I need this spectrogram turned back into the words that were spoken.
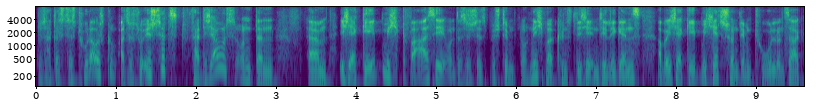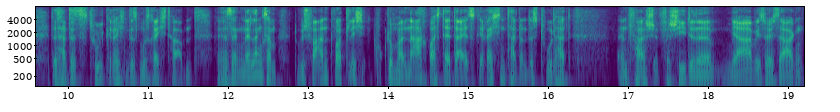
das hat das, das Tool ausgemacht. Also so ist es jetzt fertig aus. Und dann, ähm, ich ergebe mich quasi, und das ist jetzt bestimmt noch nicht mal künstliche Intelligenz, aber ich ergebe mich jetzt schon dem Tool und sage, das hat das Tool gerechnet, das muss recht haben. Und dann sagen, na langsam, du bist verantwortlich, guck doch mal nach, was der da jetzt gerechnet hat. Und das Tool hat ein verschiedene, ja, wie soll ich sagen,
